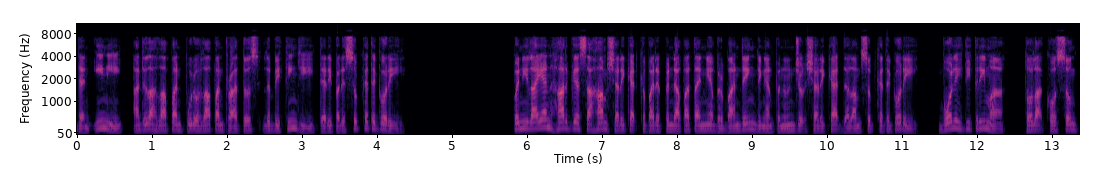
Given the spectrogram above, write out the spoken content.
dan ini adalah 88% lebih tinggi daripada subkategori. Penilaian harga saham syarikat kepada pendapatannya berbanding dengan penunjuk syarikat dalam subkategori boleh diterima tolak 0.5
